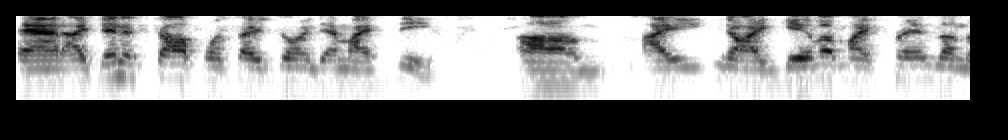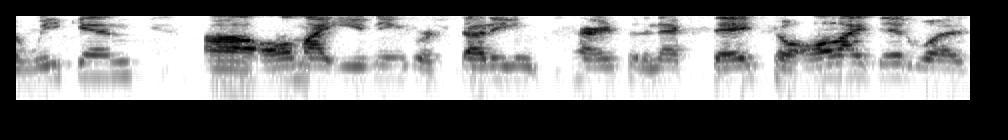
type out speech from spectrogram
And I didn't stop once I joined MIC. Um, I, you know, I gave up my friends on the weekends. Uh, all my evenings were studying, preparing for the next day. So all I did was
